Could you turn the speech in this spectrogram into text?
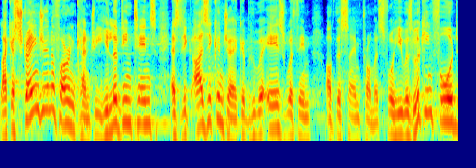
Like a stranger in a foreign country, he lived in tents as did Isaac and Jacob, who were heirs with him of the same promise. For he was looking forward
